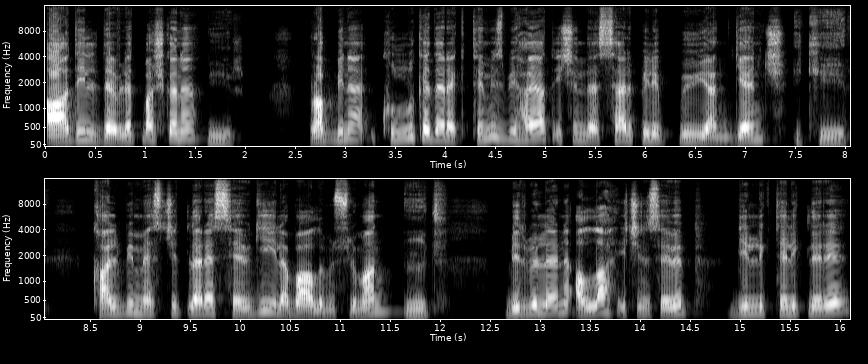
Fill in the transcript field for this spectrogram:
adil devlet başkanı, bir. Rabbine kulluk ederek temiz bir hayat içinde serpilip büyüyen genç, iki. Kalbi mescitlere sevgiyle bağlı Müslüman, üç. Birbirlerini Allah için sevip birliktelikleri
